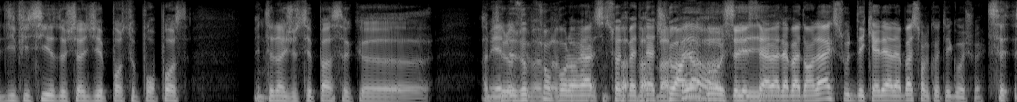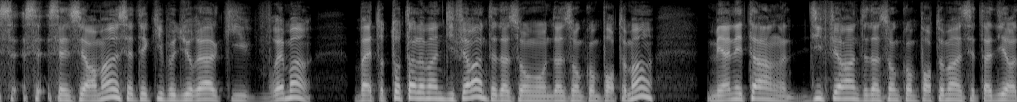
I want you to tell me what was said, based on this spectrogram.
difficile de changer poste pour poste. Maintenant, je ne sais pas ce que. Il y a deux options pour le Real, c'est soit de mettre Nacho arrière gauche, de laisser à la bas dans l'axe ou de décaler à la bas sur le côté gauche. ouais. sincèrement, cette équipe du Real qui vraiment va être totalement différente dans son, dans son comportement, mais en étant différente dans son comportement, c'est-à-dire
